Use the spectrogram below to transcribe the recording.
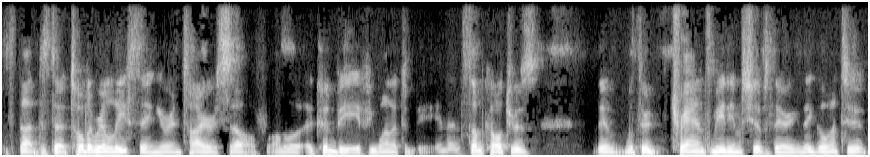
it's not just a totally releasing your entire self, although it could be if you want it to be. And in some cultures, they, with their trance mediumships, they they go into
